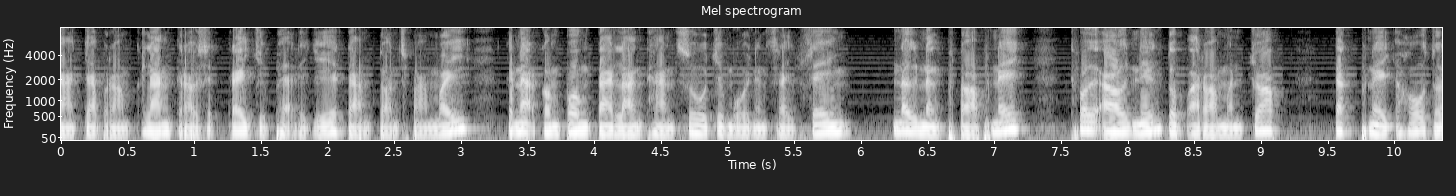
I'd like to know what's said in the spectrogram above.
ការចាប់អារម្មណ៍ខ្លាំងក្រោយស្ត្រីជាភរិយាតាមតន់ស្វាមីគណៈកំពុងតែឡើងឋានសួគ៌ជាមួយនឹងស្រីផ្សេងនៅនឹងផ្ទាល់ភ្នែកធ្វើឲ្យនាងទប់អារម្មណ៍មិនចប់ ទឹកភ្នែកហូរទៅ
